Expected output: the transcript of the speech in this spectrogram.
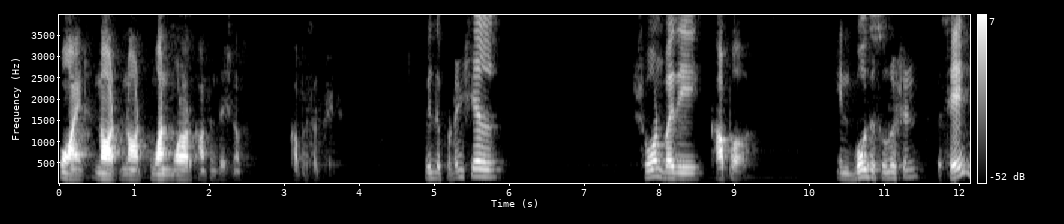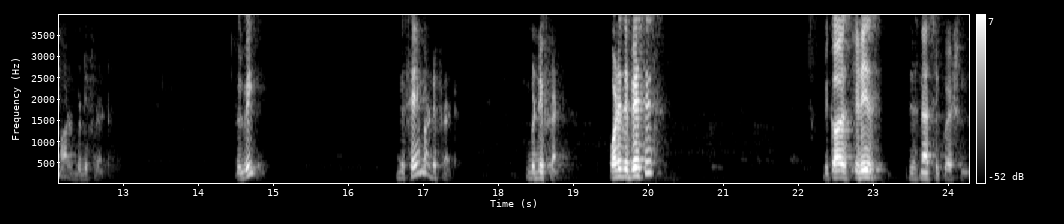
point not not 1 molar concentration of copper sulfate. Will the potential shown by the copper in both the solution the same or be different? Will be the same or different? Be different. What is the basis? Because it is this Nernst equation.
